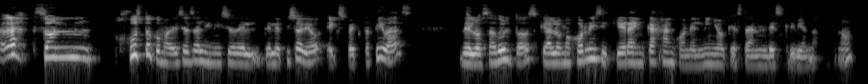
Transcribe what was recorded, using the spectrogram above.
Ah, son, justo como decías al inicio del, del episodio, expectativas de los adultos que a lo mejor ni siquiera encajan con el niño que están describiendo, ¿no?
